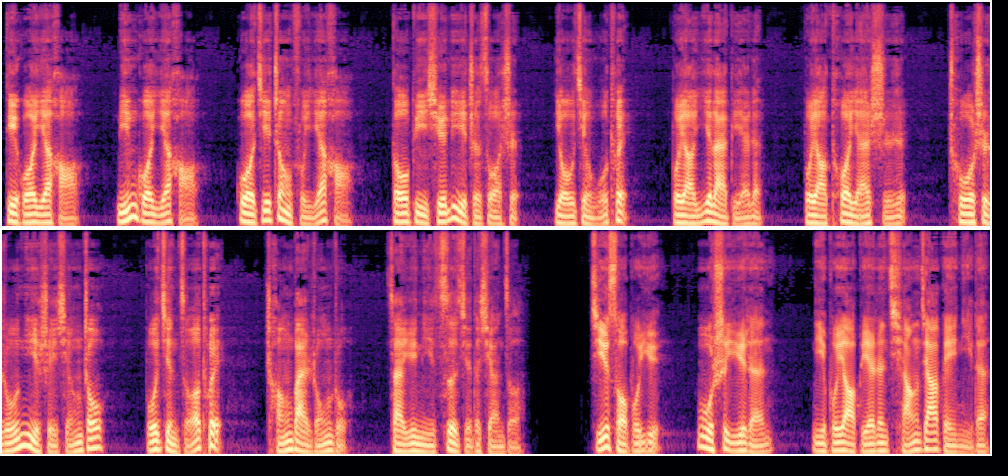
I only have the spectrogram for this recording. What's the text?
帝国也好，民国也好，过激政府也好，都必须立志做事，有进无退，不要依赖别人，不要拖延时日。处事如逆水行舟，不进则退，成败荣辱在于你自己的选择。己所不欲，勿施于人。你不要别人强加给你的，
